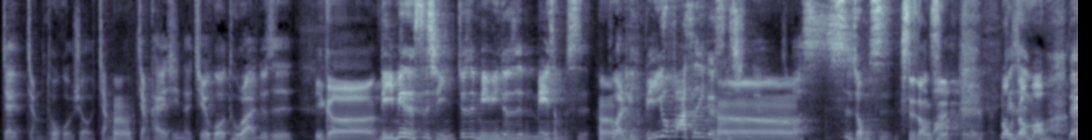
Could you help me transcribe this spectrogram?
在讲脱口秀，讲讲开心的，结果突然就是一个里面的事情，就是明明就是没什么事，突然里面又发生一个事情，什么事中事，事中事，梦中梦，对，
